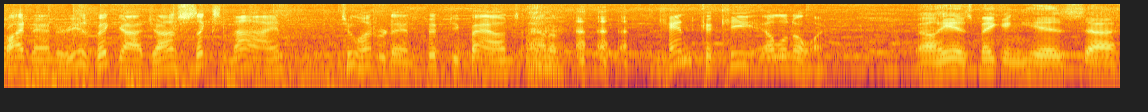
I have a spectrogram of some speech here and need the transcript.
right-hander. He is a big guy, John, 6'9", 250 pounds out of Kankakee, Illinois. Well, he is making his uh,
